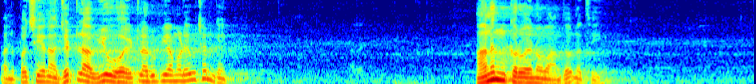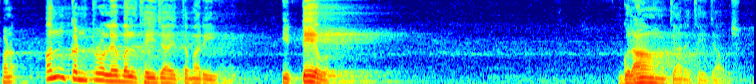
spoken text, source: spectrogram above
અને પછી એના જેટલા વ્યૂ હોય, એટલા રૂપિયા મળે એવું છે ને કંઈક? આનંદ કરો એનો વાંધો નથી. પણ અનકન્ટ્રોલેબલ થઈ જાય તમારી ઈ ટેવ. ગુલામ ત્યારે થઈ જાઓ છો.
